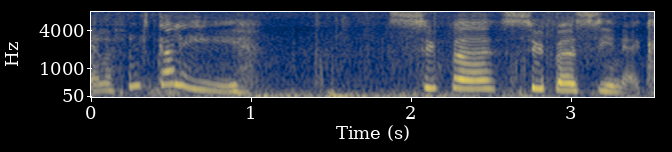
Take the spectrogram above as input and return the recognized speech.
Elephant Gully. Super, super scenic.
